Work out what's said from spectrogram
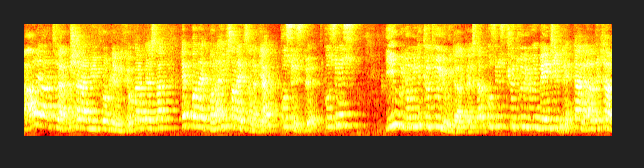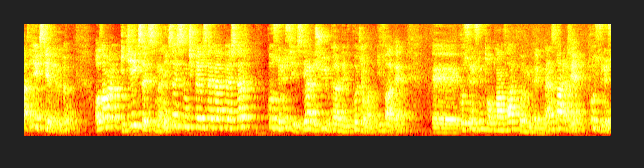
Araya artı vermiş herhangi bir problemimiz yok arkadaşlar. Hep bana hep bana hep sana hep sana diyen kosinüstü. Kosinüs iyi huylu muydu kötü huylu muydu arkadaşlar? Kosinüs kötü huylu ve bencildi. Yani aradaki artıyı eksi yapıyordu. O zaman 2x açısından x açısını çıkarırsak arkadaşlar kosinüs x yani şu yukarıdaki kocaman ifade e, kosinüsün toplam fark formüllerinden sadece kosinüs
